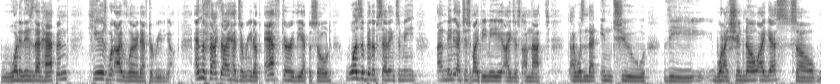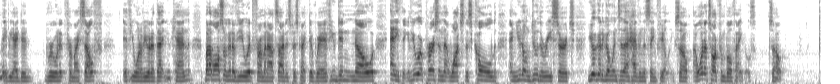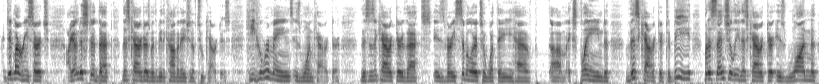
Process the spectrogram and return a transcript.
what it is that happened. Here's what I've learned after reading up. And the fact that I had to read up after the episode was a bit upsetting to me. Uh, maybe that just might be me. I just, I'm not, I wasn't that into the, what I should know, I guess. So maybe I did ruin it for myself. If you want to view it at that, you can. But I'm also going to view it from an outsider's perspective where if you didn't know anything, if you were a person that watched this cold and you don't do the research, you're going to go into that having the same feeling. So I want to talk from both angles. So I did my research. I understood that this character is meant to be the combination of two characters. He Who Remains is one character. This is a character that is very similar to what they have um, explained this character to be, but essentially, this character is one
